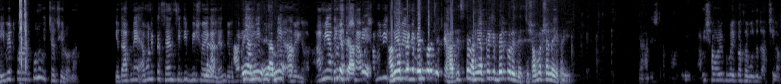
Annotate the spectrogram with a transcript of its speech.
ডিবেট করার কোনো ইচ্ছা ছিল না। কিন্তু আপনি এমন একটা সেনসিটিভ বিষয়ে গেলেন আমি- আমি- আমি- আমি ঠিক আপনার আছে, সাথে আপনি- স্বাভাবিক আমি আপনাকে বের করে দিচ্ছি। হাদিসটা আমি আপনাকে বের করে দিচ্ছি সমস্যা নেই ভাই। আমি স্বাভাবিকভাবে কথা বলতে চাচ্ছিলাম।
